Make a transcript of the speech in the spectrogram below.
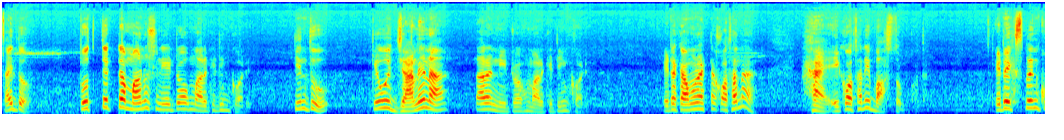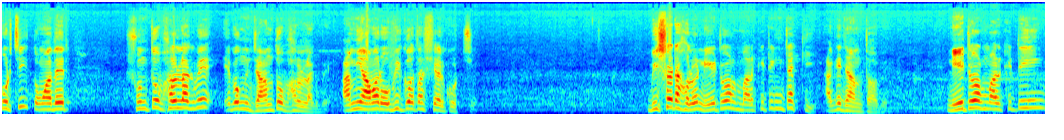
তাই তো? প্রত্যেকটা মানুষ নেটওয়ার্ক মার্কেটিং করে। কিন্তু কেউ জানে না তারা নেটওয়ার্ক মার্কেটিং করে। এটা কেমন একটা কথা না? হ্যাঁ এই কথাটাই বাস্তব কথা। এটা এক্সপ্লেন করছি, তোমাদের শুনতেও ভালো লাগবে এবং জানতেও ভালো লাগবে। আমি আমার অভিজ্ঞতা শেয়ার করছি। বিষয়টা হলো নেটওয়ার্ক মার্কেটিংটা কি? আগে জানতে হবে। নেটওয়ার্ক মার্কেটিং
